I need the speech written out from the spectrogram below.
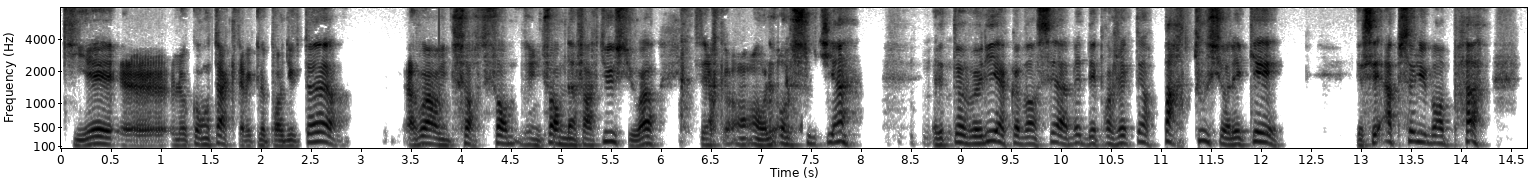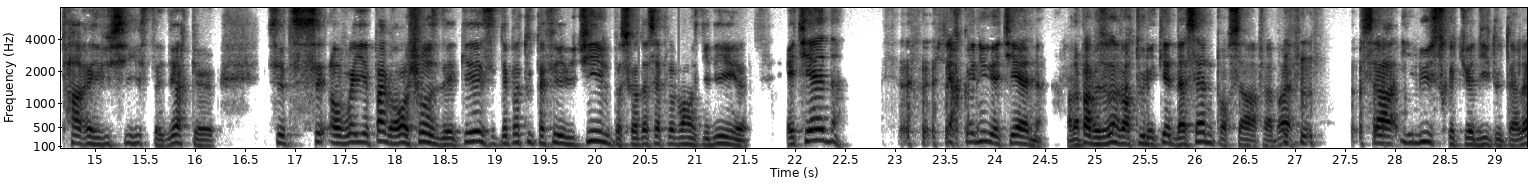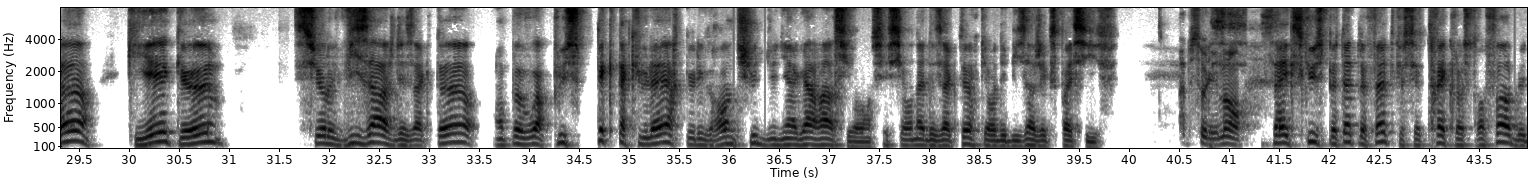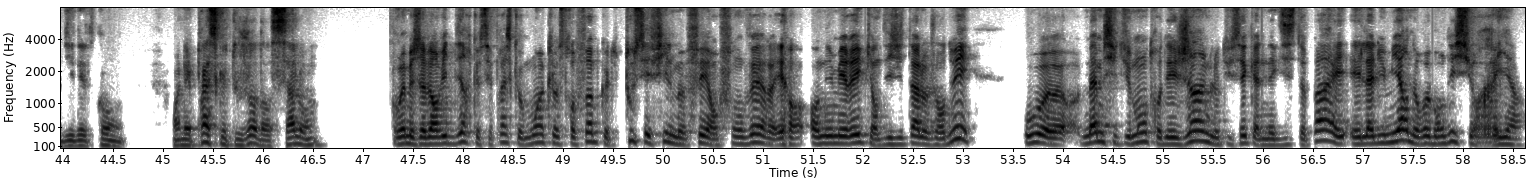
qui est euh, le contact avec le producteur, avoir une forme, d'infarctus, tu vois. C'est-à-dire qu'on on le- on le soutient. Et Tovoli a commencé à mettre des projecteurs partout sur les quais. Et c'est absolument pas, pas réussi. C'est-à-dire que c'est- on voyait pas grand-chose des quais. C'était pas tout à fait utile parce qu'on a simplement qui dit euh, Étienne, je t'ai reconnu, Étienne. On n'a pas besoin de voir tous les quais de la Seine pour ça. Enfin bref, ça illustre ce que tu as dit tout à l'heure, qui est que sur le visage des acteurs, on peut voir plus spectaculaire que les grandes chutes du Niagara si on, si si on a des acteurs qui ont des visages expressifs. Absolument. Ça excuse peut-être le fait que c'est très claustrophobe, le dîner de con. On est presque toujours dans ce salon. Oui, mais j'avais envie de dire que c'est presque moins claustrophobe que tous ces films faits en fond vert et en, en numérique et en digital aujourd'hui, où euh, même si tu montres des jungles, tu sais qu'elles n'existent pas et, et la lumière ne rebondit sur rien.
